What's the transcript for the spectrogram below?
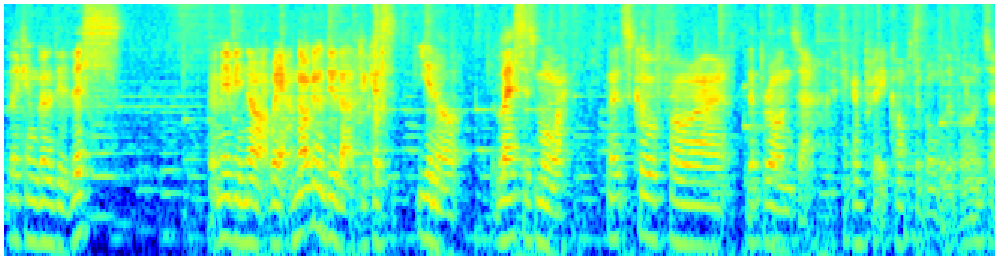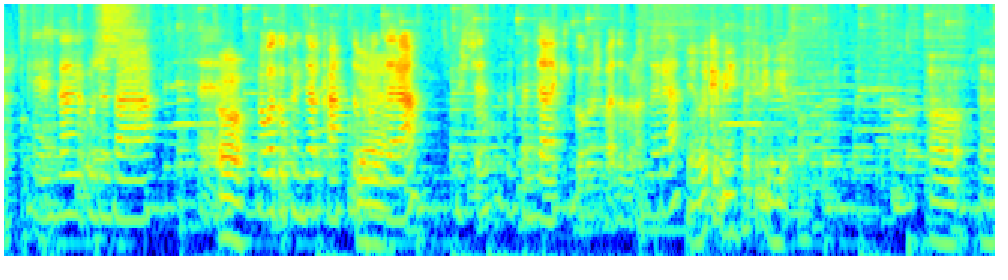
like I'm gonna do this, but maybe not. Wait, I'm not gonna do that because you know less is more. Let's go for the bronzer. I think I'm pretty comfortable with the bronzer. Dan używa e, O. małego pędzelka do Yeah. bronzera. Spójrzcie, ten pędzelek go używa do bronzera. Yeah, look at me. Look at me, beautiful. O. Oh, uh...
